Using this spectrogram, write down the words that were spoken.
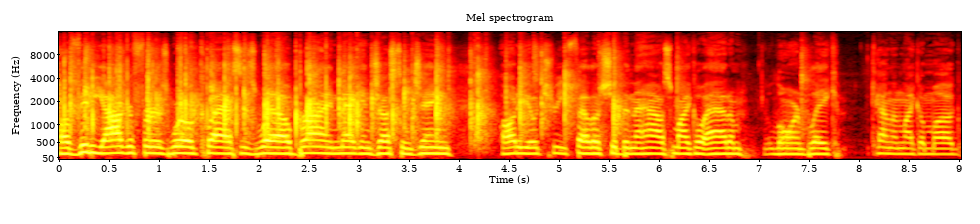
Our videographer is world class as well. Brian, Megan, Justin, Jane. Audiotree Fellowship in the house. Michael Adam, Lauren Blake, counting like a mug.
